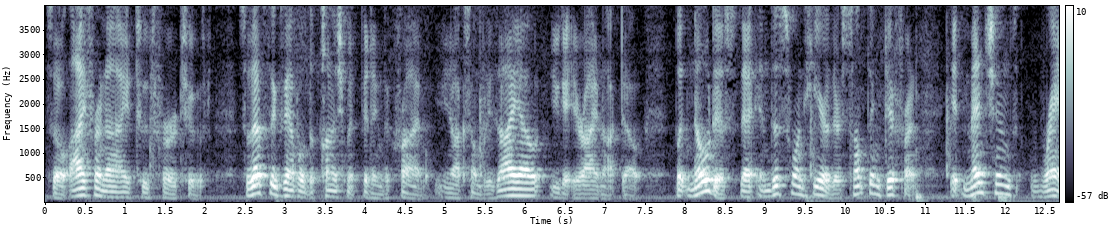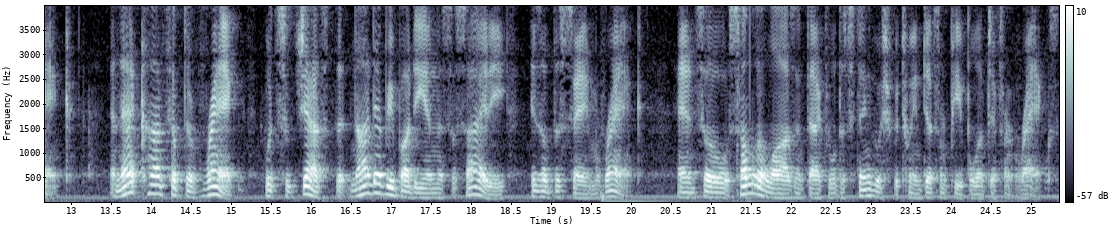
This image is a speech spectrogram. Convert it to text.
So eye for an eye, tooth for a tooth. So that's the example of the punishment fitting the crime. You knock somebody's eye out, you get your eye knocked out. But notice that in this one here, there's something different. It mentions rank. And that concept of rank would suggest that not everybody in the society is of the same rank. And so some of the laws, in fact, will distinguish between different people of different ranks.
